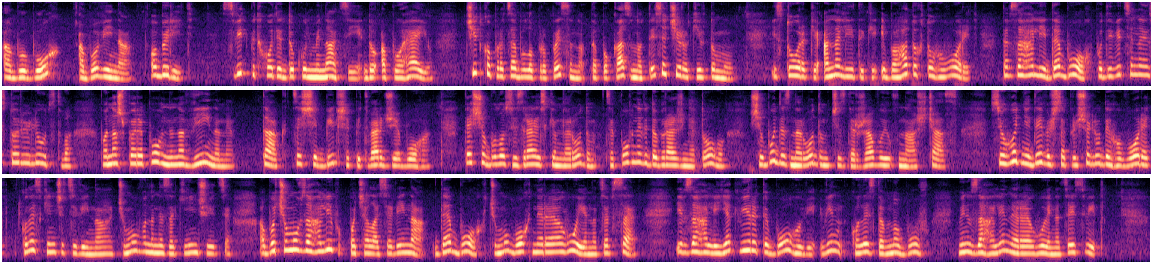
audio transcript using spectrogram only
Або Бог, або війна. Оберіть. Світ підходить до кульмінації, до апогею. Чітко про це було прописано та показано тисячі років тому. Історики, аналітики і багато хто говорять, та взагалі, де Бог? Подивіться на історію людства. Вона ж переповнена війнами. Так, це ще більше підтверджує Бога. Те, що було з ізраїльським народом, це повне відображення того, що буде з народом чи з державою в наш час. Сьогодні дивишся, про що люди говорять, коли скінчиться війна, чому вона не закінчується, або чому взагалі почалася війна, де Бог, чому Бог не реагує на це все. І взагалі, як вірити Богові, він колись давно був, він взагалі не реагує на цей світ.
